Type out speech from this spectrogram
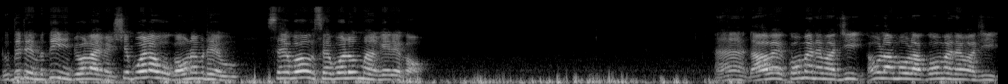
လူတစ်တွေမသိရင်ပြောလိုက်မယ်ရှစ်ပွဲလောက်ကိုခေါင်းနဲ့မထည့်ဘူး ဆယ်ပွဲကိုဆယ်ပွဲလုံးမှန်ခဲ့တဲ့ကောင်အာဒါပဲ comment ထဲမှာကြည့်ဟုတ်လားမဟုတ်လား comment ထဲမှာကြည့်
